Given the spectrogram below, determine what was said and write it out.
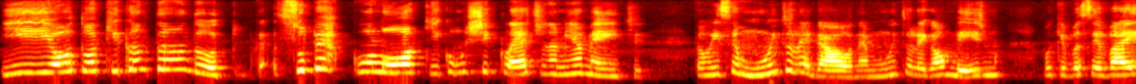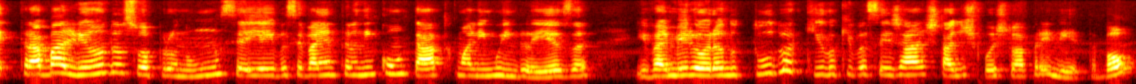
e eu tô aqui cantando, super colou aqui como chiclete na minha mente. Então isso é muito legal, né? Muito legal mesmo, porque você vai trabalhando a sua pronúncia e aí você vai entrando em contato com a língua inglesa e vai melhorando tudo aquilo que você já está disposto a aprender, tá bom?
